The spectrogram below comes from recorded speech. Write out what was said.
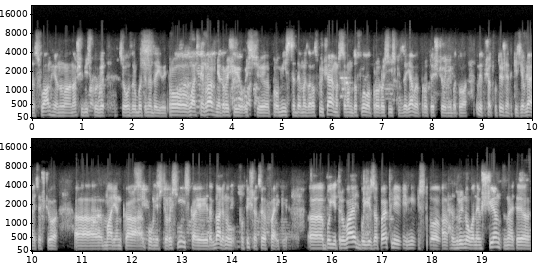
е, з флангів. Ну а наші військові цього зробити не дають. Про власні враження. До речі, ось е, про місце, де ми зараз включаємося. Вам до слова про російські заяви про те, що нібито ну, від початку тижня таки з'являється, що е, Мар'янка повністю російська і так далі. Ну фактично, це фейки. Е, бої тривають, бої запеклі. Місто зруйноване вщент. Знаєте, е,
